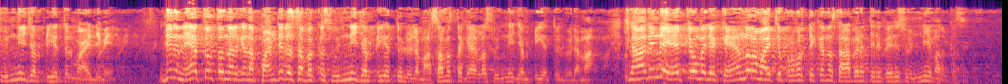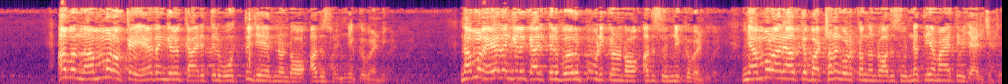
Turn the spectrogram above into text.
സുന്നി ജംഇയ്യത്തുൽ മുഅല്ലിമീൻ. ഇതിന് നേതൃത്വം നൽകുന്ന പണ്ഡിത സഭക്ക് സുന്നി ജംഇയ്യത്തുൽ ഉലമ സമസ്ത കേരള സുന്നി ജംഇയ്യത്തുൽ ഉലമ. അതിന്റെ ഏറ്റവും വലിയ കേന്ദ്രമായിട്ട് പ്രവർത്തിക്കുന്ന സ്ഥാപനത്തിന് പേര് സുന്നി മർക്കസ്. അപ്പൊ നമ്മളൊക്കെ ഏതെങ്കിലും കാര്യത്തിൽ ഒത്തുചേരുന്നുണ്ടോ അത് സുന്നിക്ക് വേണ്ടി. നമ്മൾ ഏതെങ്കിലും കാര്യത്തിൽ വെറുപ്പ് പിടിക്കുന്നുണ്ടോ അത് സുന്നിക്ക് വേണ്ടി. നമ്മൾ ഒരാൾക്ക് ഭക്ഷണം കൊടുക്കുന്നുണ്ടോ അത് സുന്നത്തീയമായിട്ട് വിചാരിച്ചിട്ട്.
